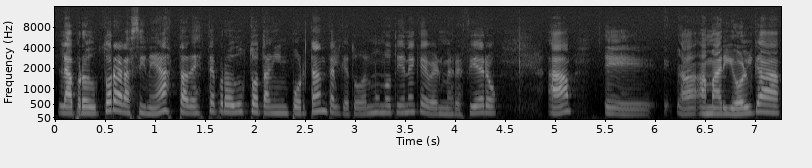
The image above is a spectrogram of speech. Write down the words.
la productora, la cineasta de este producto tan importante al que todo el mundo tiene que ver. Me refiero a, eh, a, Mariolga,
